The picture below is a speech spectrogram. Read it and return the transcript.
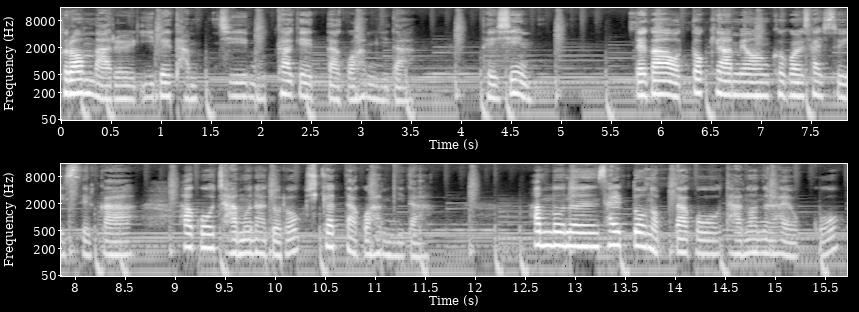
그런 말을 입에 담지 못하게 했다고 합니다. 대신 내가 어떻게 하면 그걸 살 수 있을까 하고 자문하도록 시켰다고 합니다. 한 분은 살 돈 없다고 단언을 하였고,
